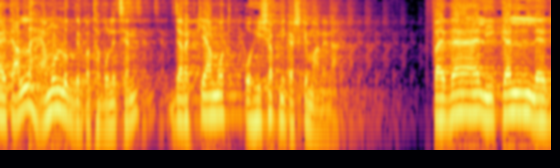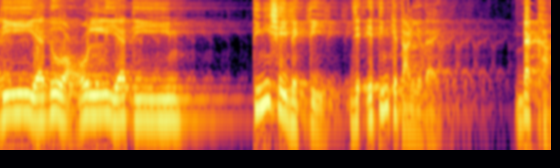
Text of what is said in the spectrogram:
আয়তে আল্লাহ এমন লোকদের কথা বলেছেন যারা কেয়ামত ও হিসাব নিকাশকে মানে না। তিনি সেই ব্যক্তি যে এতিমকে তাড়িয়ে দেয়। ব্যাখ্যা,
